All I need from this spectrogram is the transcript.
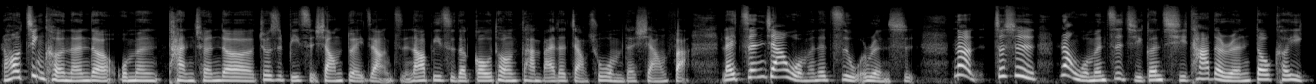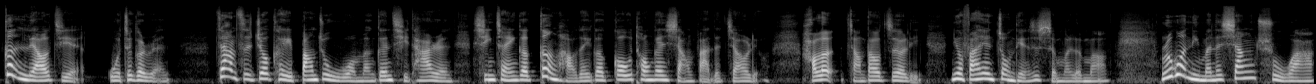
然后尽可能的，我们坦诚的，就是彼此相对这样子，然后彼此的沟通，坦白的讲出我们的想法，来增加我们的自我认识。那这是让我们自己跟其他的人都可以更了解我这个人。这样子就可以帮助我们跟其他人形成一个更好的一个沟通跟想法的交流。好了，讲到这里，你有发现重点是什么了吗？如果你们的相处啊，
